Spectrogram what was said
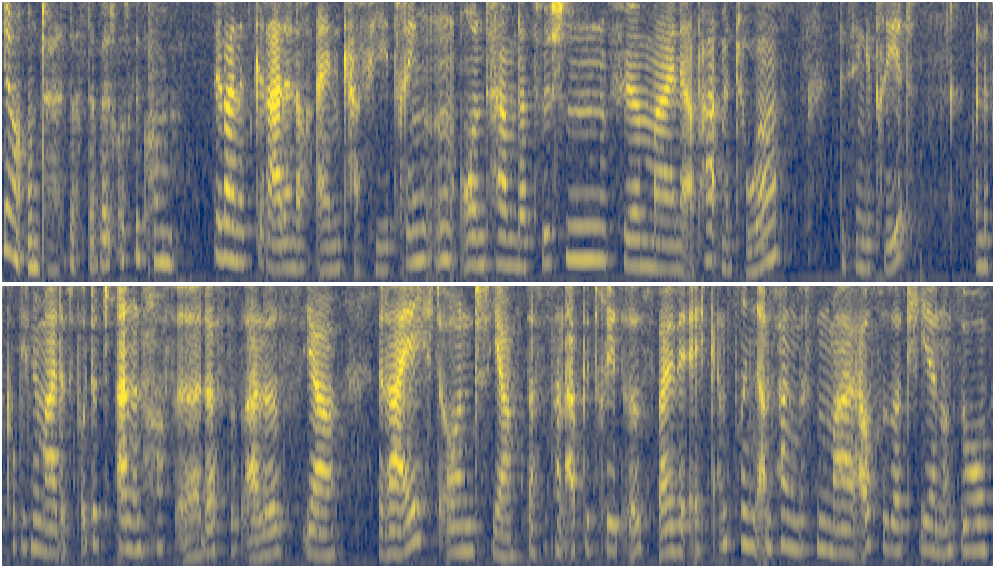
Ja, und da ist das dabei rausgekommen. Wir waren jetzt gerade noch einen Kaffee trinken und haben dazwischen für meine Apartment-Tour ein bisschen gedreht. Und jetzt gucke ich mir mal das Footage an und hoffe, dass das alles ja reicht und ja, dass es dann abgedreht ist, weil wir echt ganz dringend anfangen müssen, mal auszusortieren und so.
